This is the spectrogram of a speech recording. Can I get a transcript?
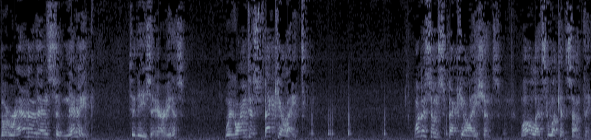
But rather than submitting to these areas, we're going to speculate. What are some speculations? Well, let's look at something.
